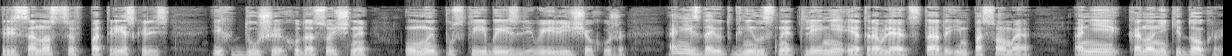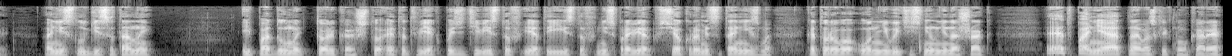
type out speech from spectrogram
рисоносцев потрескались, их души худосочны, умы пустые и боязливые, или еще хуже. Они издают гнилостное тление и отравляют стадо импосомое. Они каноники Докры, они слуги сатаны». И подумать только, что этот век позитивистов и атеистов не спроверг все, кроме сатанизма, которого он не вытеснил ни на шаг. «Это понятно», — воскликнул Каре.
